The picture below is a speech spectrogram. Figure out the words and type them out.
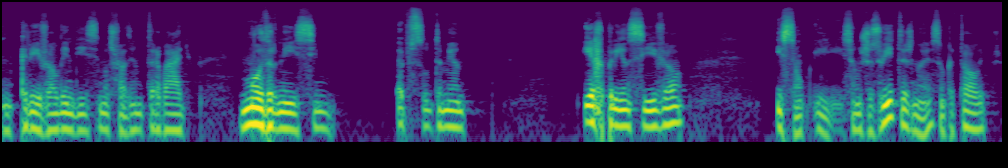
incrível, lindíssima. Eles fazem um trabalho moderníssimo, absolutamente irrepreensível. E são, e são jesuítas, não é? São católicos.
